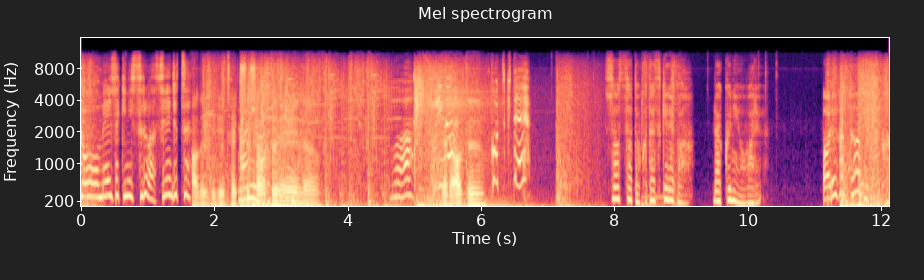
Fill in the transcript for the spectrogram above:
思考を明晰にするわ戦術。Outer video Texas outer and uh, わあ the other outer. こっち来て。さっさと片付ければ楽に終わる。あれがターゲットか？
